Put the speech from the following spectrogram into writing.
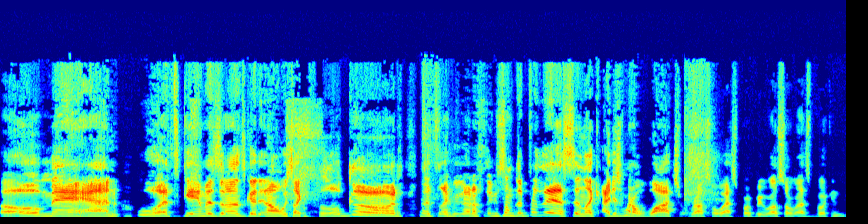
oh man, what's Game of Zones good? And always like, oh good. It's like we gotta think something for this. And like I just want to watch Russell Westbrook be Russell Westbrook and,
